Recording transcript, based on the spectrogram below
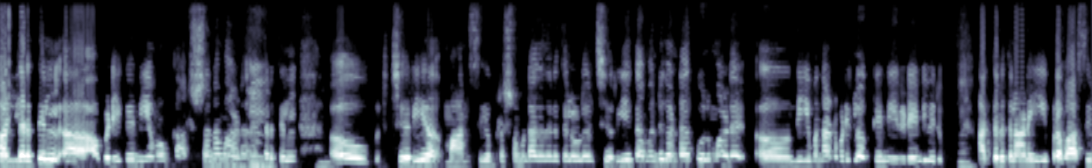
അത്തരത്തിൽ അവിടെയൊക്കെ നിയമം കർശനമാണ്. അത്തരത്തിൽ ചെറിയ മാനസിക പ്രശ്നം ഉണ്ടാകുന്ന തരത്തിലുള്ള ഒരു ചെറിയ കമന്റ് കണ്ടാൽ പോലും അവിടെ നിയമ നടപടികളൊക്കെ നേരിടേണ്ടി വരും. അത്തരത്തിലാണ് ഈ പ്രവാസി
